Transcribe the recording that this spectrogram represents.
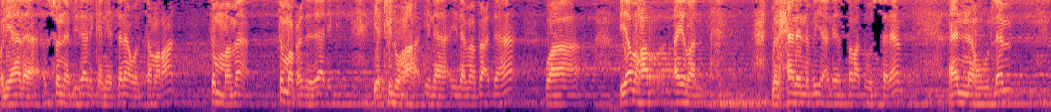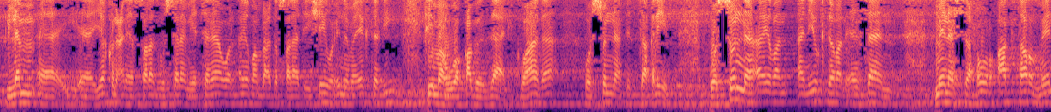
ولهذا السنة بذلك أن يتناول تمرات ثم ماء ثم بعد ذلك يكلها إلى إلى ما بعدها. ويظهر أيضا من حال النبي عليه الصلاة والسلام أنه لم لم يكن عليه الصلاة والسلام يتناول أيضا بعد صلاته شيء وإنما يكتفي فيما هو قبل ذلك. وهذا هو السنة في التقليد. والسنة أيضا أن يكثر الإنسان من السحور أكثر من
